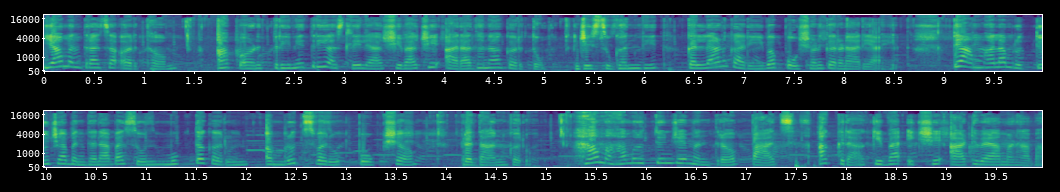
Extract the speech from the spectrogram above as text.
या मंत्राचा अर्थ आपण त्रिनेत्री असलेल्या शिवाची आराधना करतो जे सुगंधित कल्याणकारी व पोषण करणारे आहेत. ते आम्हाला मृत्यूच्या बंधनापासून मुक्त करून अमृत स्वरूप मोक्ष प्रदान करू. हा महामृत्युंजय मंत्र पाच अकरा किंवा एकशे आठ वेळा म्हणावा.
